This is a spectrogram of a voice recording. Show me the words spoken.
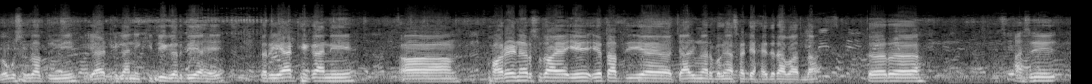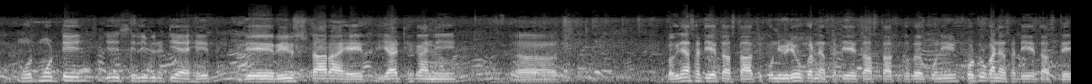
बघू शकता तुम्ही या ठिकाणी किती गर्दी आहे. तर या ठिकाणी फॉरेनर सुद्धा ये- येतात चारमिनार बघण्यासाठी हैदराबादला. तर असे मोठमोठे जे सेलिब्रिटी आहेत जे रील स्टार आहेत या ठिकाणी बघण्यासाठी येत असतात कोणी व्हिडिओ करण्यासाठी येत असतात कोणी फोटो काढण्यासाठी येत असते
